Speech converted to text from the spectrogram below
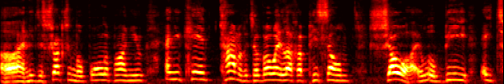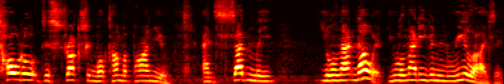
Uh, and the destruction will fall upon you, and you can't come. If it's a pisom shoah, it will be a total destruction will come upon you, and suddenly you will not know it. You will not even realize it.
